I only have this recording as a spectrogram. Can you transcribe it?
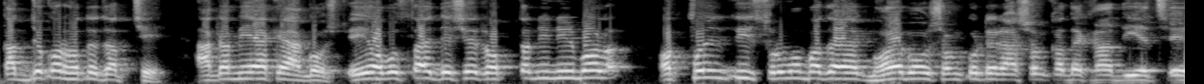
কার্যকর হতে যাচ্ছে আগামী একে আগস্ট। এই অবস্থায় দেশের রপ্তানি নির্ভর অর্থনীতি শ্রম বাজারে এক ভয়াবহ সংকটের আশঙ্কা দেখা দিয়েছে।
